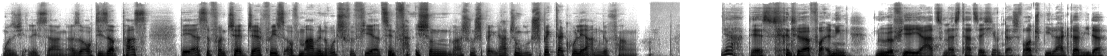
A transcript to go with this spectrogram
muss ich ehrlich sagen. Also auch dieser Pass, der erste von Chad Jeffries auf Marvin Rutsch für 4 den fand ich schon, war schon, hat schon gut spektakulär angefangen. Ja, der ist, der war vor allen Dingen nur über vier Yards und da ist tatsächlich, und das Wortspiel lag da wieder,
